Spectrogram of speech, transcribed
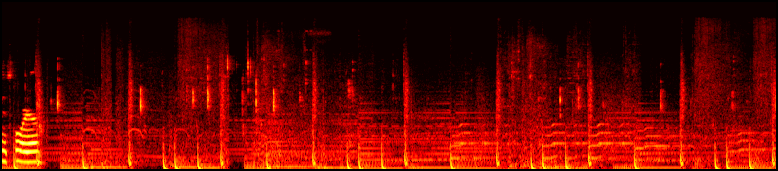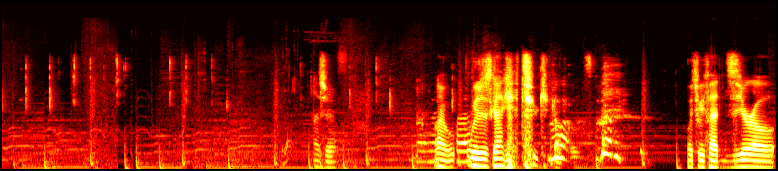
Too for you. That's true. Alright, Alright, we just gotta get two kickoff goals. Which we've had zero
